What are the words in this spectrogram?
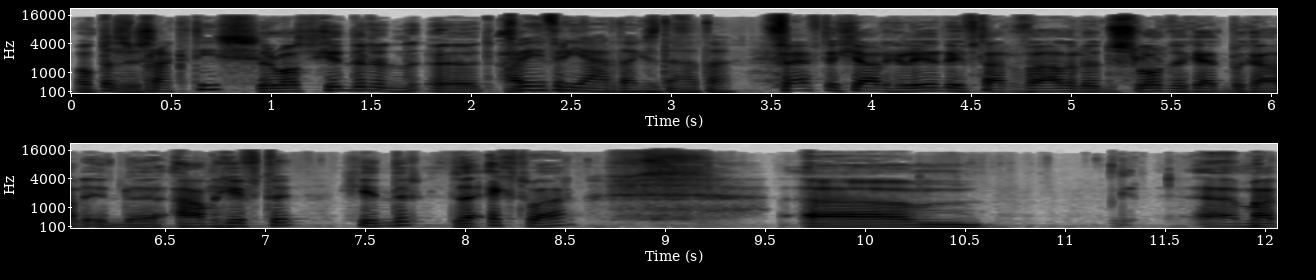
want Dat er is praktisch. Er was kinderen. eh, Twee verjaardagsdata. 50 jaar geleden heeft haar vader een slordigheid begaan in de aangifte. Ginder, dat is echt waar. Ehm, eh, maar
